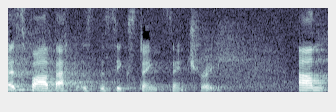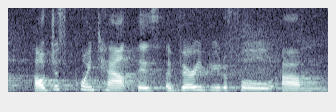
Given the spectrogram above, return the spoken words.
as far back as the 16th century. Um, I'll just point out there's a very beautiful um,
